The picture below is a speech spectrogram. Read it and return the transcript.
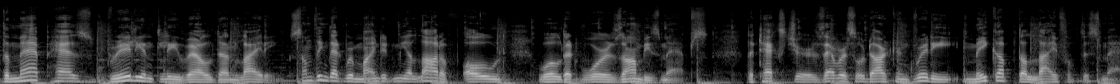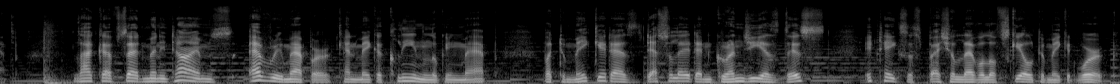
The map has brilliantly well done lighting, something that reminded me a lot of old World at War Zombies maps. The textures, ever so dark and gritty, make up the life of this map. Like I've said many times, every mapper can make a clean looking map, but to make it as desolate and grungy as this, it takes a special level of skill to make it work.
